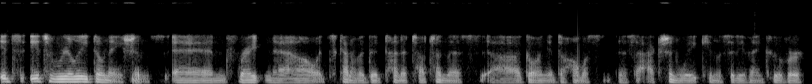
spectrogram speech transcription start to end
It's it's really donations, and right now it's kind of a good time to touch on this. Uh, going into Homelessness Action Week in the city of Vancouver,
